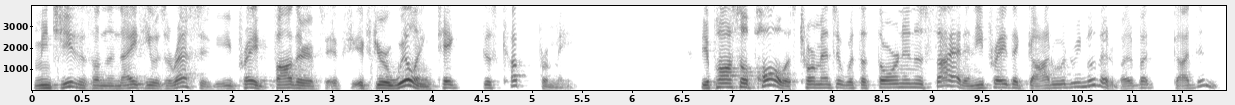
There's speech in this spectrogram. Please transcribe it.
mean, Jesus, on the night he was arrested, he prayed, Father, if, if, if you're willing, take this cup from me. The apostle Paul was tormented with a thorn in his side and he prayed that God would remove it, but, but God didn't.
